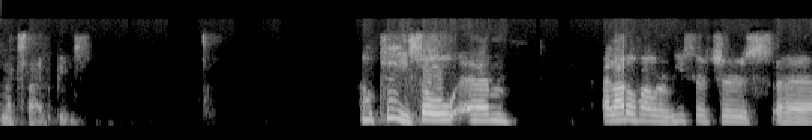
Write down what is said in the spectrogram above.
Next slide, please. Okay, so um, a lot of our researchers uh,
